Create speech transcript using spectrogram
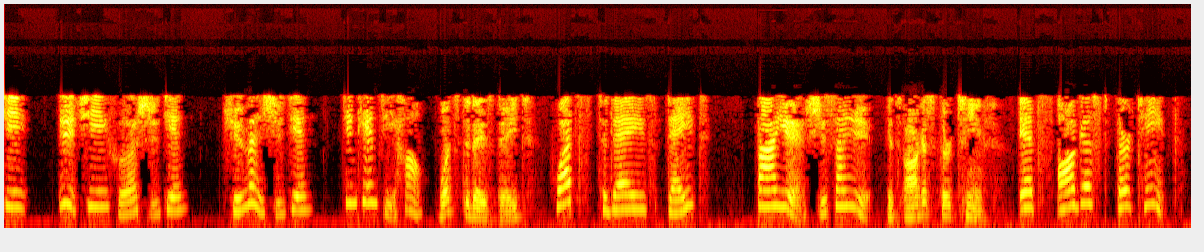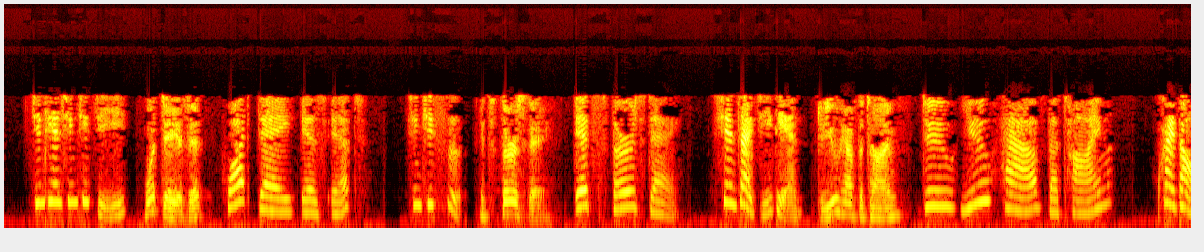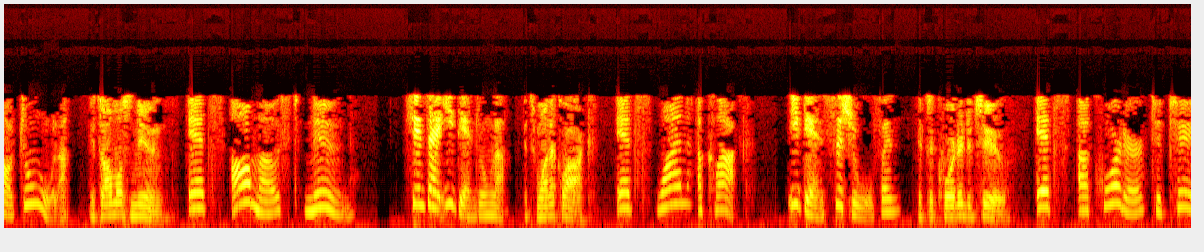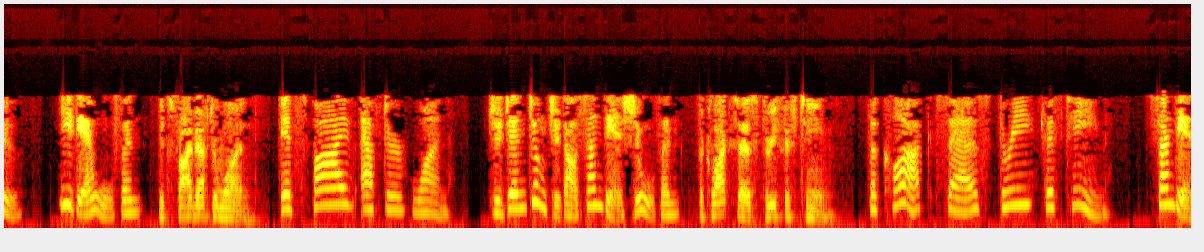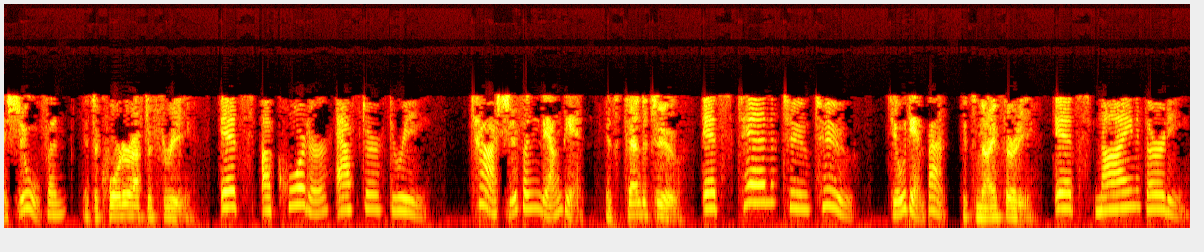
P 日期和时间，询问时间。今天几号？ What's today's date? What's today's date? 八月十三日。 It's August 13th. It's August 13th. 今天星期几？ What day is it? What day is it? 星期四。 It's Thursday. It's Thursday. 现在几点？ Do you have the time? Do you have the time? 快到中午了。 It's almost noon. It's almost noon. 现在一点钟了。 It's one o'clock. It's one o'clock. 一点四十五分。 It's a quarter to two. It's a quarter to two. 一点五分。 It's five after one. It's five after one. 指针正指到三点十五分。 The clock says 3.15. The clock says 3.15. 三点十五分。 It's a quarter after three. It's a quarter after three. 差十分两点。 It's 10 to two. It's 10 to 2. 九点半。 It's 9.30. It's 9.30.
